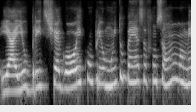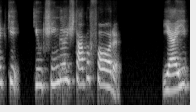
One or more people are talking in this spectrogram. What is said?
E aí o Brits chegou e cumpriu muito bem essa função no momento que, que o Tinga estava fora. E aí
